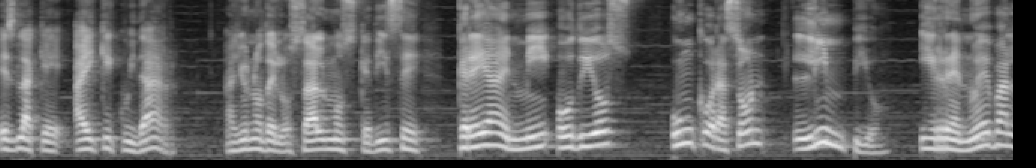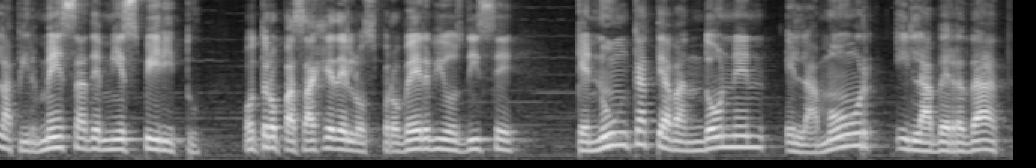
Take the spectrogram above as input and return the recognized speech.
es la que hay que cuidar. Hay uno de los salmos que dice, Crea en mí, oh Dios, un corazón limpio y renueva la firmeza de mi espíritu. Otro pasaje de los proverbios dice, que nunca te abandonen el amor y la verdad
